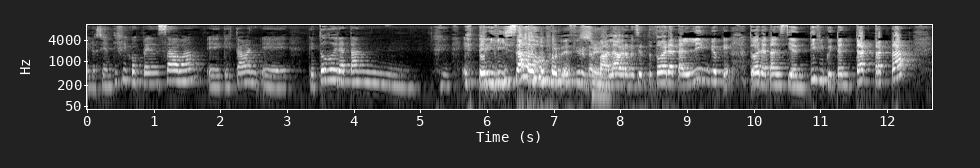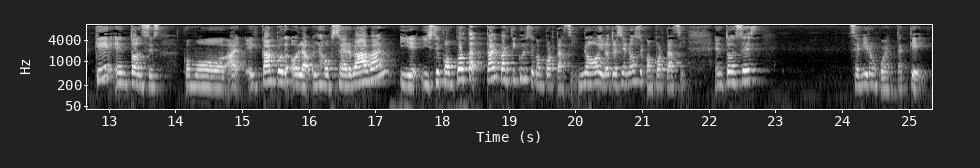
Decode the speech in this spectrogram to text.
eh, los científicos pensaban eh, que estaban, que todo era tan esterilizado, por decir una palabra, ¿no es cierto? Todo era tan limpio, que todo era tan científico y tan track, track, track, que entonces como el campo o las observaban y, se comporta, tal partícula se comporta así, no, y el otro decía no, se comporta así. Entonces se dieron cuenta que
